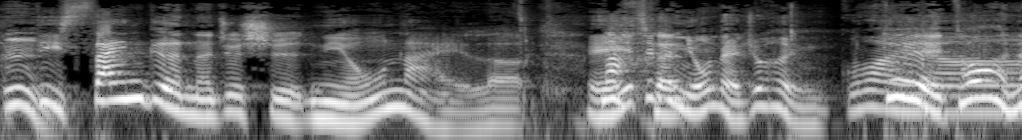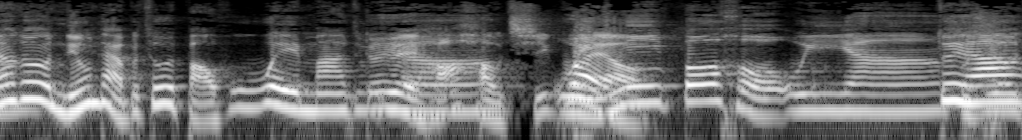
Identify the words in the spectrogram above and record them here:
嗯第三个呢，就是牛奶了。那哎，这个牛奶就很怪、啊，对，通常很多都有牛奶不都会保护胃吗？对不对？对啊，好好奇怪哦。维尼波吼威呀，对啊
